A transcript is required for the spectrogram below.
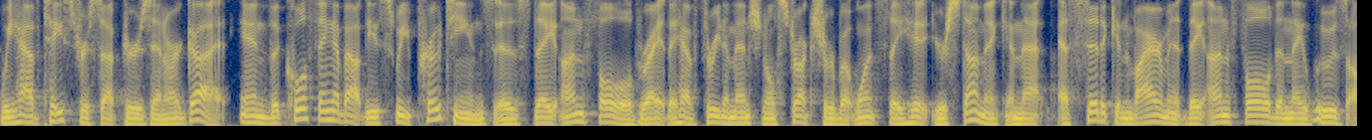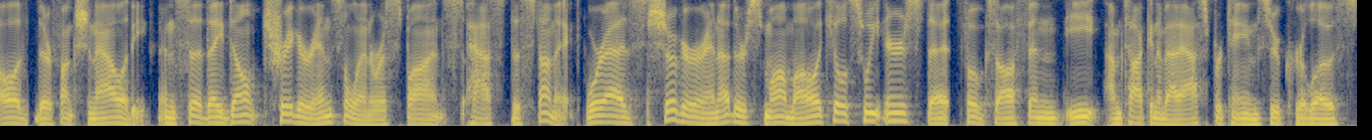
we have taste receptors in our gut. And the cool thing about these sweet proteins is they unfold, right? They have three dimensional structure, but once they hit your stomach in that acidic environment, they unfold and they lose all of their functionality. And so they don't trigger insulin response past the stomach. Whereas sugar and other small molecule sweeteners that folks often eat, I'm talking about aspartame, sucralose, close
